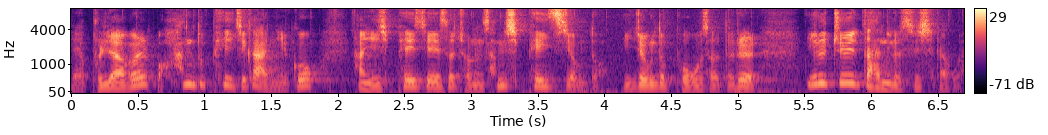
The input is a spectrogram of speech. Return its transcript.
예, 분량을 뭐 한두 페이지가 아니고 한 20페이지에서 저는 30페이지 정도 이 정도 보고서들을 일주일 단위로 쓰시라고요.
